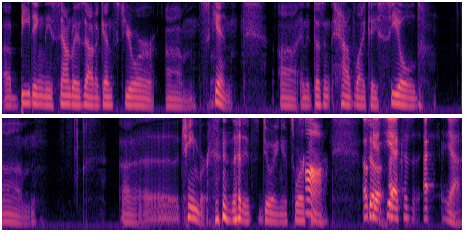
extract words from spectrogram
uh, beating these sound waves out against your um, skin, uh, and it doesn't have like a sealed um, uh, chamber that it's doing its work. Huh. Okay, So so, yeah, because yeah,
